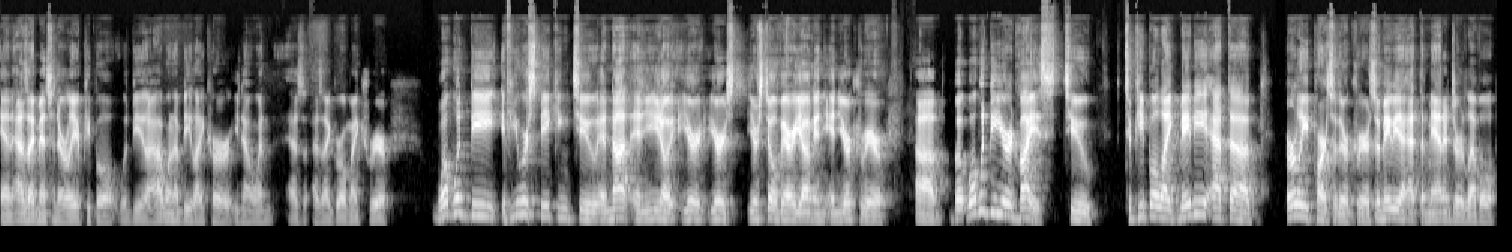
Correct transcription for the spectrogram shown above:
And as I mentioned earlier, people would be like, I want to be like her, you know, when as as I grow my career. What would be if you were speaking to and not and you know you're you're you're still very young in, in your career, uh, but what would be your advice to to people like maybe at the early parts of their career, so maybe at the manager level,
